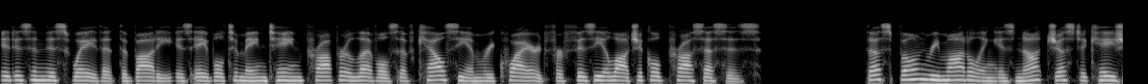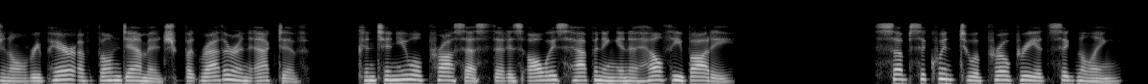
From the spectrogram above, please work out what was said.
It is in this way that the body is able to maintain proper levels of calcium required for physiological processes. Thus bone remodeling is not just occasional repair of bone damage but rather an active, continual process that is always happening in a healthy body. Subsequent to appropriate signaling,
